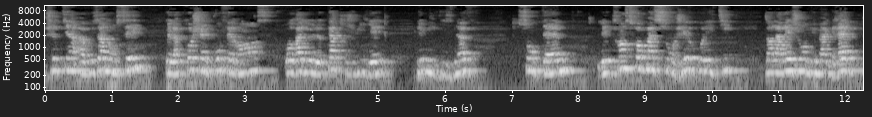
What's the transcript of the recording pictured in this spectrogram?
je tiens à vous annoncer que la prochaine conférence aura lieu le 4 juillet 2019. Son thème, les transformations géopolitiques dans la région du Maghreb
